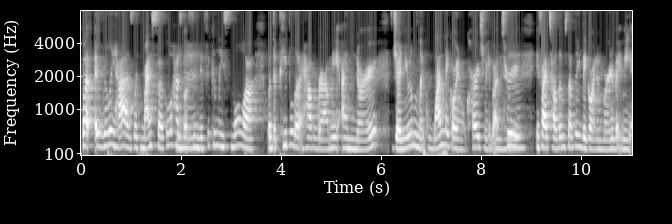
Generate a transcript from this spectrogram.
But it really has. Like my circle has got Mm-hmm. significantly smaller, but the people that I have around me, I know genuinely, like one, they're going to encourage me, but Mm-hmm. two, if I tell them something, they're going to motivate me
